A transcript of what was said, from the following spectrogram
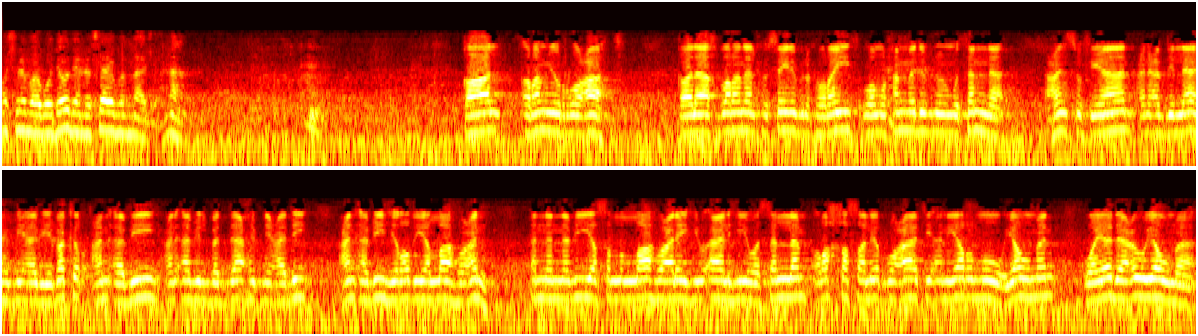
مسلم وأبو داود والنسائي وابن ماجه. نعم. قال رمي الرعاة. قال أخبرنا الحسين بن حريث ومحمد بن المثنى عن سفيان عن عبد الله بن أبي بكر عن أبيه عن أبي البداح بن عدي عن أبيه رضي الله عنه أن النبي صلى الله عليه وآله وسلم رخص للرعاة أن يرموا يوما ويدعوا يوما.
